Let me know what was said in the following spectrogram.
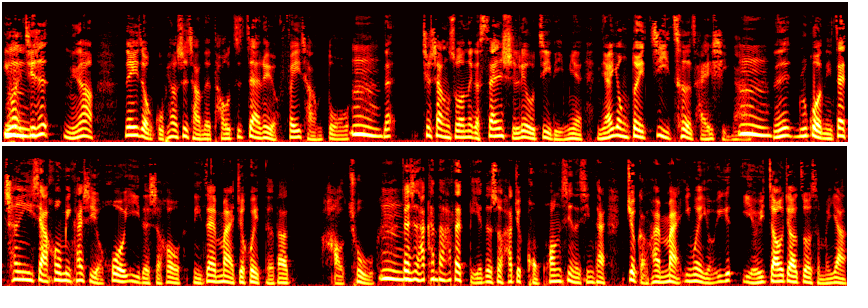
因为嗯其实你知道，那一种股票市场的投资战略有非常多。嗯那就像说那个三十六计里面，你要用对计策才行啊。嗯。那如果你再撑一下，后面开始有获益的时候，你再卖就会得到好处。嗯，但是他看到他在跌的时候，他就恐慌性的心态，就赶快卖，因为有一个有一招叫做什么样，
